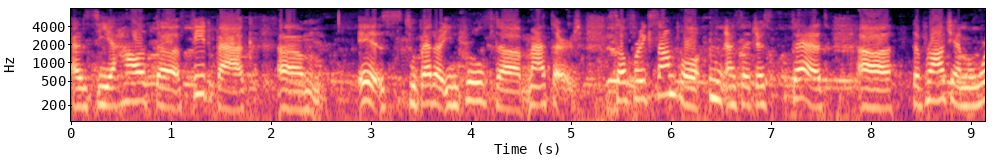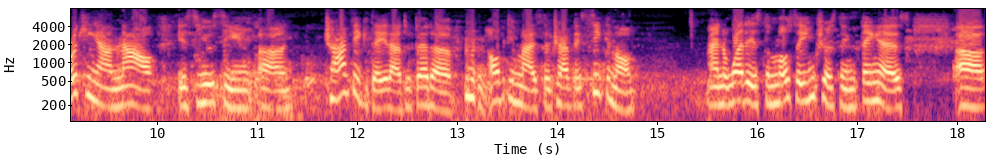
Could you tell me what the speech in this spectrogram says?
and see how the feedback um, is to better improve the method. So for example, as I just said, uh, the project I'm working on now is using uh, traffic data to better optimize the traffic signal. And what is the most interesting thing is uh,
